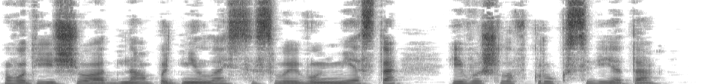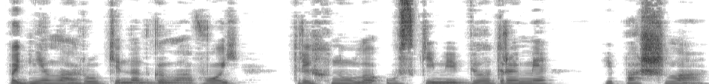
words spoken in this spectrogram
Вот еще одна поднялась со своего места и вышла в круг света, подняла руки над головой, тряхнула узкими бедрами и пошла,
